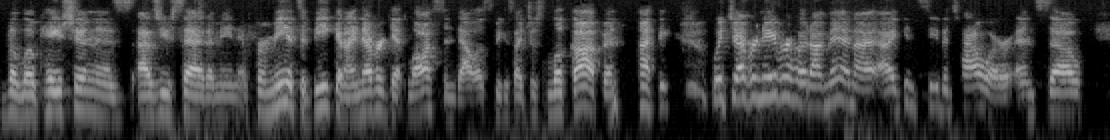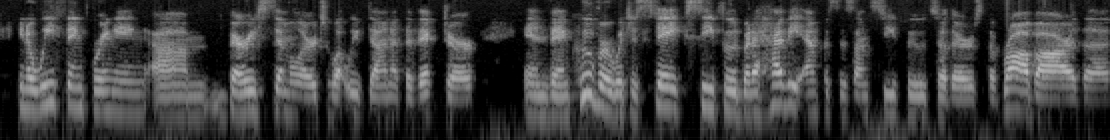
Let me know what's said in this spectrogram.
the location is, as you said. I mean, for me, it's a beacon. I never get lost in Dallas because I just look up and I, whichever neighborhood I'm in, I, I can see the tower. And so you know, we think bringing um, very similar to what we've done at the Victor in Vancouver, which is steak, seafood, but a heavy emphasis on seafood. So there's the raw bar, the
